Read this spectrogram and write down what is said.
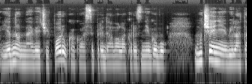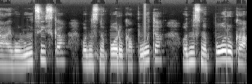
jedna od najvećih poruka koja se predavala kroz njegovo učenje je bila ta evolucijska, odnosno poruka puta odnosno poruka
